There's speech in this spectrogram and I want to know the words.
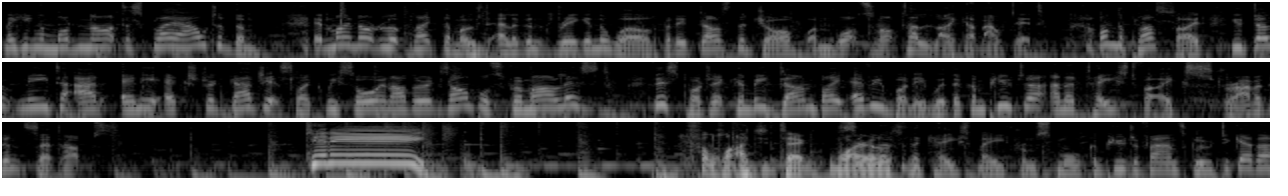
making a modern art display out of them. It might not look like the most elegant rig in the world, but it does the job and what's not to like about it. On the plus side, you don't need to add any extra gadgets like we saw in other examples from our list. This project can be done by everybody with a computer and a taste for extravagant setups. Kitty! The Logitech Similar wireless. to the case made from small computer fans glued together,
